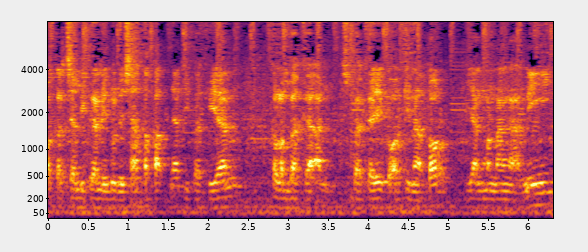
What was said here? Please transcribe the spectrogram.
pekerja migran Indonesia tepatnya di bagian kelembagaan sebagai koordinator yang menangani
